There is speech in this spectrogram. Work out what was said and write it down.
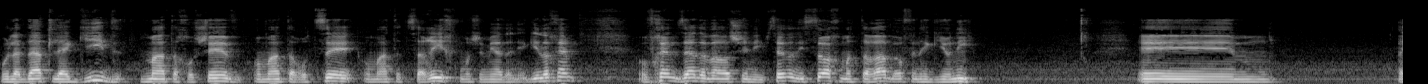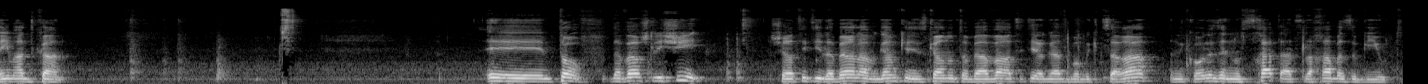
הוא לדעת להגיד מה אתה חושב, או מה אתה רוצה, או מה אתה צריך, כמו שמיד אני אגיד לכם. ובכן, זה הדבר השני. בסדר? ניסוח מטרה באופן הגיוני. אמ, האם עד כאן? אמ, טוב, דבר שלישי שרציתי לדבר עליו, גם כן הזכרנו אותו בעבר, רציתי לגעת בו בקצרה, אני קורא לזה נוסחת ההצלחה בזוגיות.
